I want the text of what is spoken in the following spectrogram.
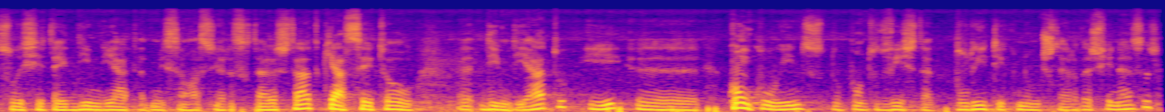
solicitei de imediato a admissão à Sra. Secretária de Estado, que a aceitou eh, de imediato e, eh, concluindo-se, do ponto de vista político no Ministério das Finanças,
